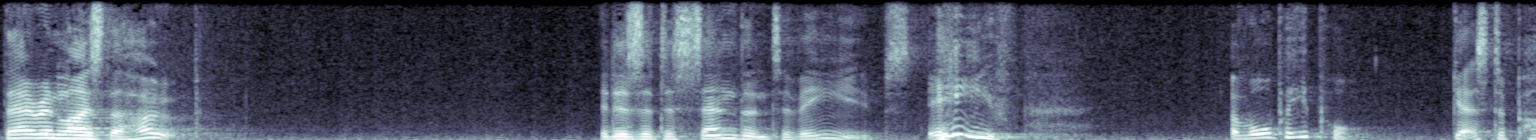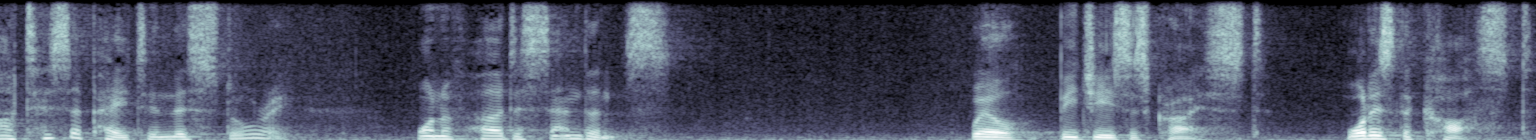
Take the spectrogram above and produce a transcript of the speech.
Therein lies the hope. It is a descendant of Eve's. Eve, of all people, gets to participate in this story. One of her descendants will be Jesus Christ. What is the cost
